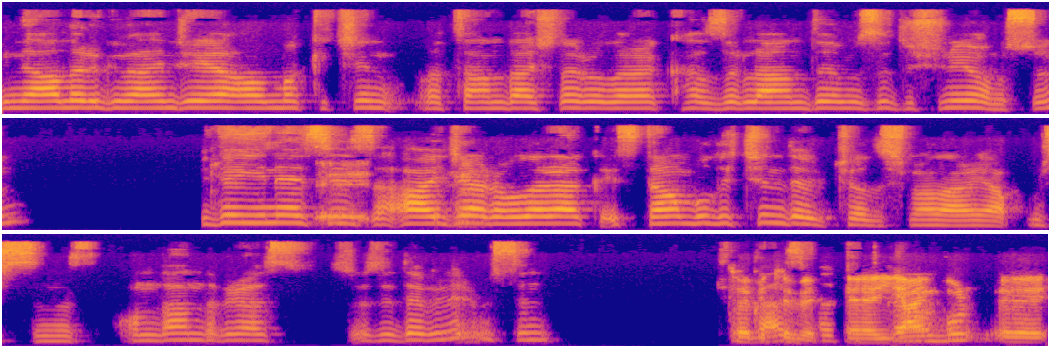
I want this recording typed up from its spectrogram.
binaları güvenceye almak için vatandaşlar olarak hazırlandığımızı düşünüyor musun? Bir de yine siz Ee, Hacer olarak İstanbul için de çalışmalar yapmışsınız. Ondan da biraz söz edebilir misin? Çok Tabii az tabii. vakit Ee, yani kaldı. bu e,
